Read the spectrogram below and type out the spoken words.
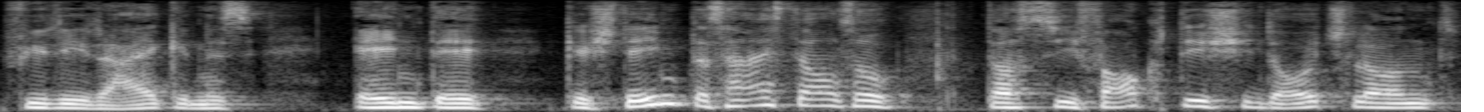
für ihr eigenes Ende gestimmt. Das heißt also, dass sie faktisch in Deutschland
